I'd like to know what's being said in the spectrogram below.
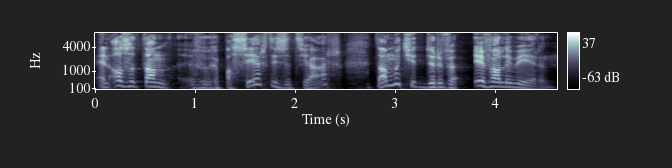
En als het dan gepasseerd is het jaar, dan moet je durven evalueren.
